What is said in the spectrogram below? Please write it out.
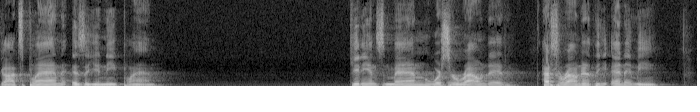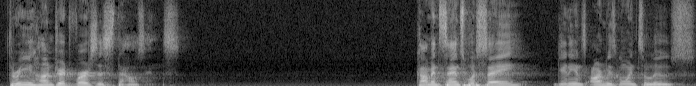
God's plan is a unique plan. Gideon's men were surrounded, had surrounded the enemy 300 versus thousands. Common sense would say Gideon's army is going to lose.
